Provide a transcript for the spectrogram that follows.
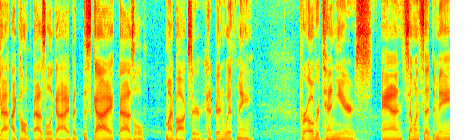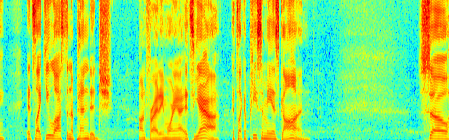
I called Basil a guy, but this guy, Basil, my boxer, had been with me for over 10 years. And someone said to me, It's like you lost an appendage on Friday morning. It's, yeah, it's like a piece of me is gone. So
